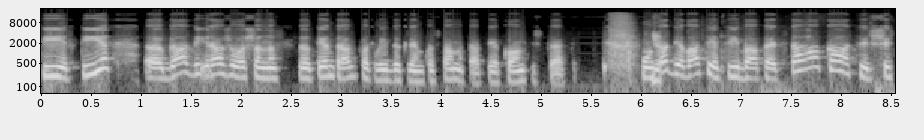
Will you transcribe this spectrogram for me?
tie ir tie uh, gadi ražošanas uh, tiem transporta līdzekļiem, kas pamatā tiek konfiscēti. Un Jā. tad jau attiecībā pēc tā, kāds ir šis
